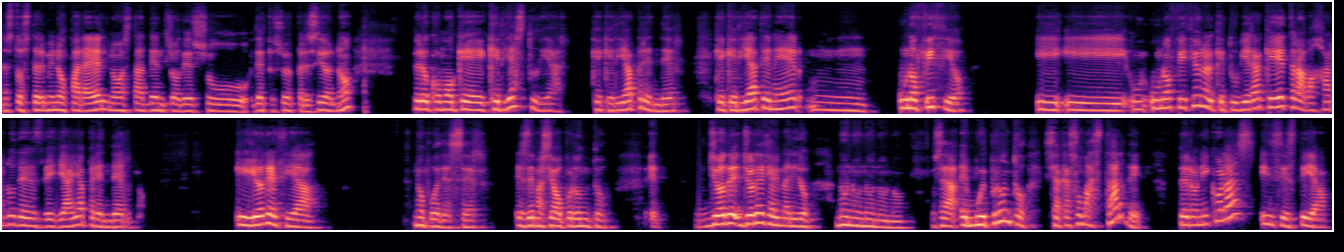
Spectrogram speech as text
estos términos para él no están dentro de su, de su expresión, ¿no? Pero como que quería estudiar, que quería aprender, que quería tener mm, un oficio y, un oficio en el que tuviera que trabajarlo desde ya y aprenderlo. Y yo decía, no puede ser, es demasiado pronto. Eh, Yo, yo le decía a mi marido, no, no, no, no, no. O sea, es muy pronto, si acaso más tarde. Pero Nicolás insistía,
